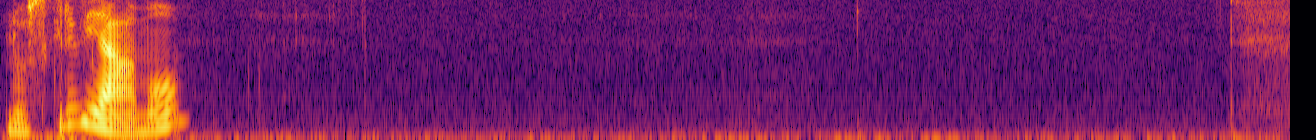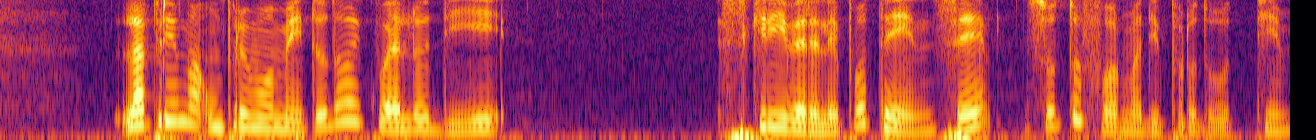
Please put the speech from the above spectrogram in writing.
Lo scriviamo Prima, un primo metodo è quello di scrivere le potenze sotto forma di prodotti.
